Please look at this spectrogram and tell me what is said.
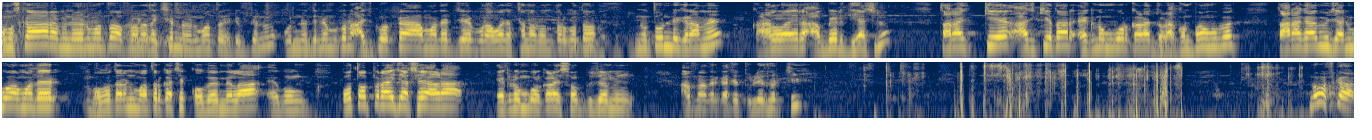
নমস্কার, আমি নয়ন মতো আপনারা দেখছেন নয়ন মতো ইউটিউব চ্যানেল অন্য দিনের মতন আজকেও একটা আমাদের যে বোরাবাজার থানার অন্তর্গত নতুনডি গ্রামে কাড়া লড়াইয়ের আপডেট দিয়েছিল তার আজকে আজকে তার এক নম্বর কাড়া জোড়া কনফার্ম হবে। তার আগে আমি জানব আমাদের ভবতারণ মাতর কাছে কবে মেলা এবং কত প্রাইজ আছে আড়া। এক নম্বর কাড়ায় সব কিছু আমি আপনাদের কাছে তুলে ধরছি। নমস্কার।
